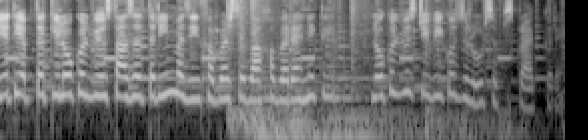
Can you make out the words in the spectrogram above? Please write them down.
ये थी अब तक की लोकल व्यूज़ ताज़ा तरीन मजीद खबर से बाखबर रहने के लिए। लोकल व्यूज़ टी को ज़रूर सब्सक्राइब करें।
